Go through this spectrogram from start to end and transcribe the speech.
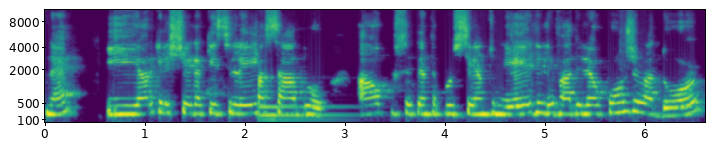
né? E a hora que ele chega aqui, esse leite passado álcool 70% nele, levado ele ao congelador.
